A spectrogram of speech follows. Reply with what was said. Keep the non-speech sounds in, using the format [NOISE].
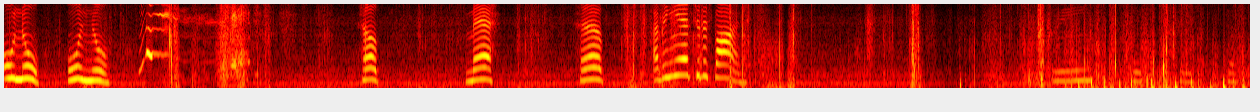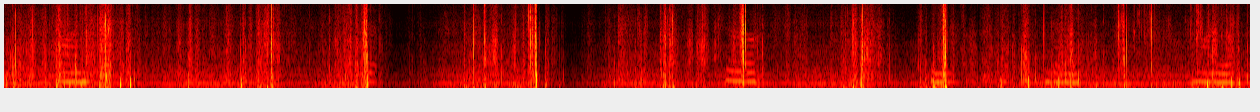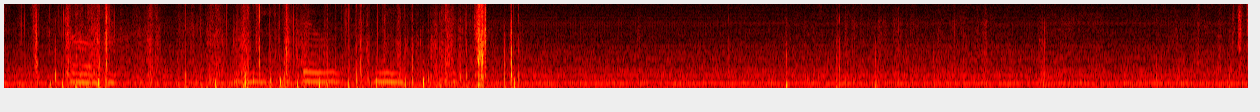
Oh no. Oh no. Help. Meh. Help. I'm bringing it to the spawn.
